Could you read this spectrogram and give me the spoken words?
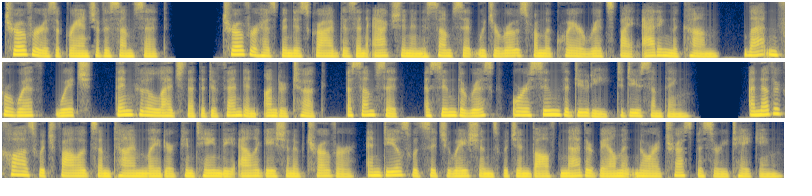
Trover is a branch of Assumpsit. Trover has been described as an action in assumpsit which arose from the quare writs by adding the cum, Latin for with, which, then could allege that the defendant undertook, assumpsit, assumed the risk, or assumed the duty to do something. Another clause which followed some time later contained the allegation of trover and deals with situations which involved neither bailment nor a trespassory taking.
